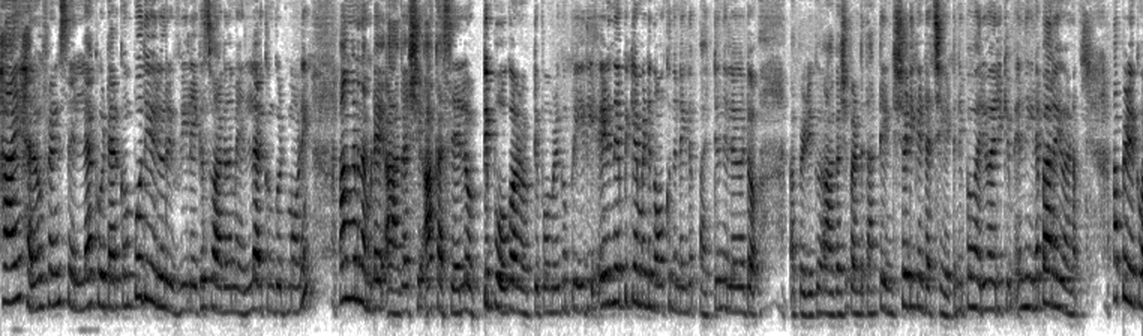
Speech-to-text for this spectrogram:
ഹായ് ഹലോ ഫ്രണ്ട്സ് എല്ലാ കൂട്ടുകാർക്കും പുതിയൊരു റിവ്യൂയിലേക്ക് സ്വാഗതം. എല്ലാവർക്കും ഗുഡ് മോർണിംഗ് അങ്ങനെ നമ്മുടെ ആകാശ് ആ കസേരയിൽ ഒട്ടിപ്പോകുകയാണ് ഒട്ടിപ്പോകുമ്പോഴേക്കും പ്രീതി എഴുന്നേൽപ്പിക്കാൻ വേണ്ടി നോക്കുന്നുണ്ടെങ്കിൽ പറ്റുന്നില്ല കേട്ടോ. അപ്പോഴേക്കും ആകാശ് പണ്ട് താൻ ടെൻഷൻ അടിക്കേണ്ട ചേട്ടൻ ഇപ്പോൾ വരുമായിരിക്കും എന്നിങ്ങനെ പറയുവാണ്. അപ്പോഴേക്കും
